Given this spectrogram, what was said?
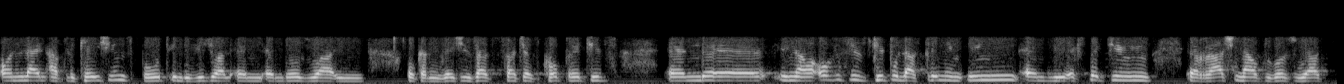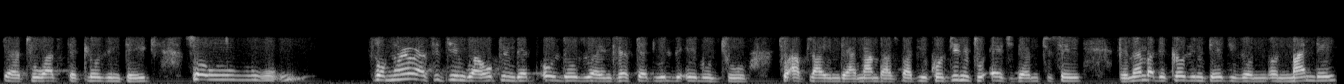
online applications, both individual and, and those who are in organizations such, such as cooperatives. And uh, in our offices, people are streaming in, and we're expecting a rush now because we are uh, towards the closing date. So from where we are sitting, we are hoping that all those who are interested will be able to, to apply in their numbers. But we continue to urge them to say, remember the closing date is on, on Monday,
